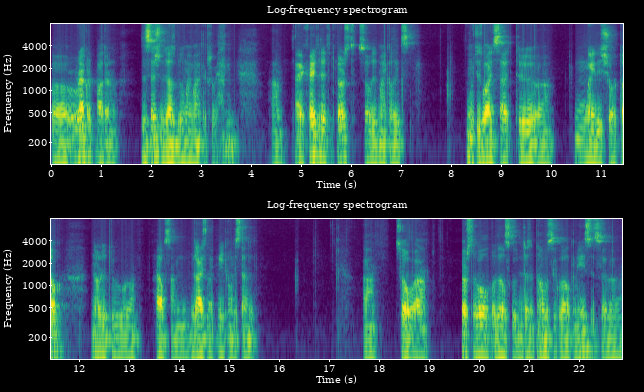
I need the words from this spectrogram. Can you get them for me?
record pattern, the session just blew my mind actually. um, I hated it at first, so did my colleagues, which is why I decided to make this short talk in order to help some guys like me to understand it. Uh, so uh, First of all, for those who doesn't know what SQL Alchemy is, it's a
